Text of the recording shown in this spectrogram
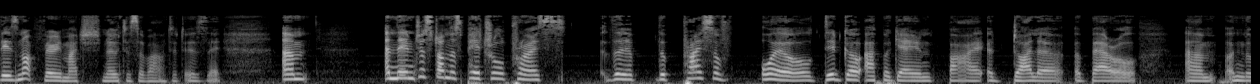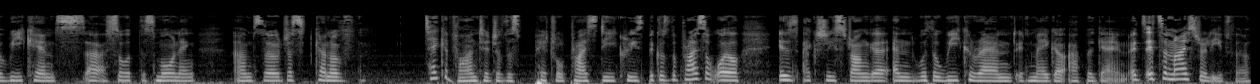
there's not very much notice about it, is there? Um, and then just on this petrol price, the the price of oil did go up again by a dollar a barrel um, on the weekends. Uh, I saw it this morning. Um, so just kind of take advantage of this petrol price decrease because the price of oil is actually stronger, and with a weaker rand, it may go up again. It's it's a nice relief though,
